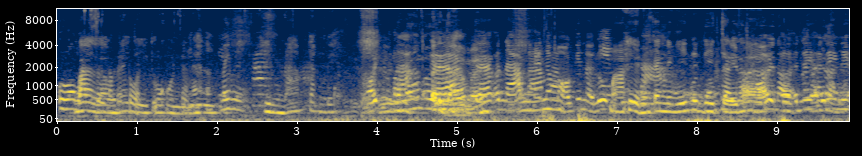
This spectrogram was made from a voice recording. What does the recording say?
โอ้บ้านเราวัได้ตรวจดีทุกคนนะไม่มีหิวน้ำจังเลยน้ำเอแจ๊อคแจ๊คเอาน้ำน้ำน้ำหมอกินหน่อยลูกมาเห็นกันอย่างนี้เนี่ยดีใจมากเอออันนี้อันนี้นี่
